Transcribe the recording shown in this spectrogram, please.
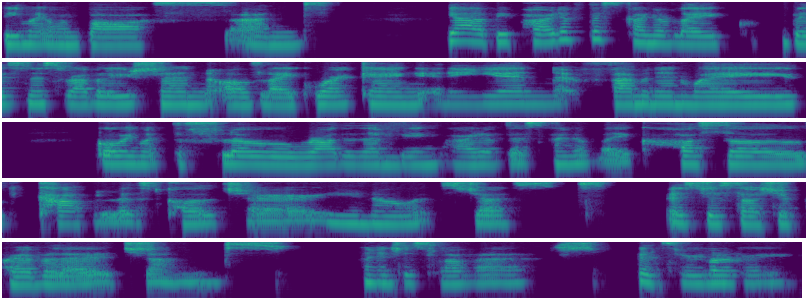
be my own boss and yeah, be part of this kind of like business revolution of like working in a yin feminine way, going with the flow rather than being part of this kind of like hustle capitalist culture. You know, it's just it's just such a privilege and I just love it. It's really great.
